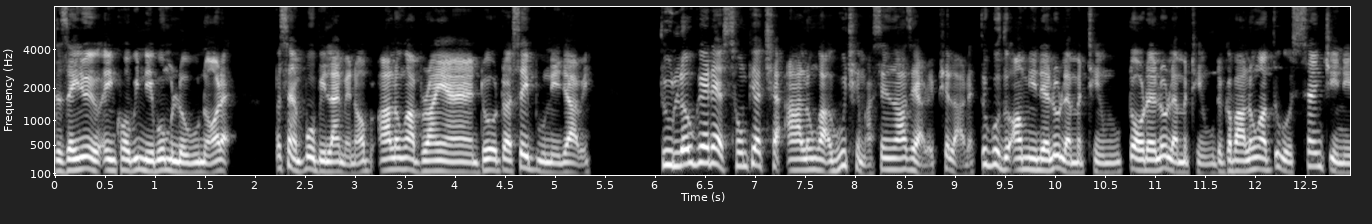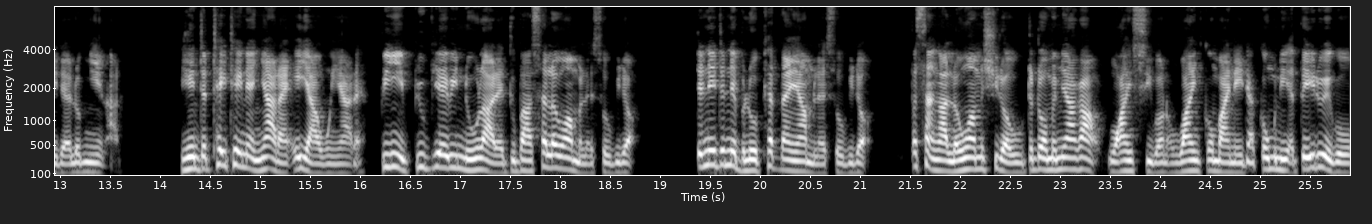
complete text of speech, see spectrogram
ဒီဇိုင်းတွေကိုအိမ်ခေါ်ပြီးနေဖို့မလိုဘူးနော်တဲ့ ပတ်စံပို့ပေးလိုက်မယ်နော်အားလုံးက Brian တို့အတွက်စိတ်ပူနေကြပြီသူလုပ်ခဲ့တဲ့ဆုံးဖြတ်ချက်အားလုံးကအခုချိန်မှာစဉ်းစားစရာတွေဖြစ်လာတယ်သူကသူအောင်မြင်တယ်လို့လည်းမထင်ဘူးတော်တယ်လို့လည်းမထင်ဘူးတကဘာလုံးကသူ့ကိုစန့်ကျင်နေတယ်လို့မြင်လာတယ်ရင်တထိတ်ထိတ်နဲ့ညတိုင်းအိယာဝင်ရတယ်ပြီးရင်ပြူပြဲပြီးနိုးလာတယ်သူဘာဆက်လုပ်ရမလဲဆိုပြီးတော့တနေ့တနေ့ဘလို့ဖြတ်တန်းရမလဲဆိုပြီးတော့ပတ်စံကလုံးဝမရှိတော့ဘူးတော်တော်များများက YC ပေါ့နော် wine combinator ကုမ္ပဏီအသေးတွေကို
